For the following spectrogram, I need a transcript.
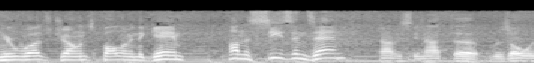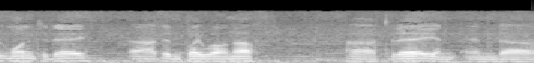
Here was Jones following the game on the season's end. Obviously, not the result we wanted today. Uh, didn't play well enough uh, today, and, and uh,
